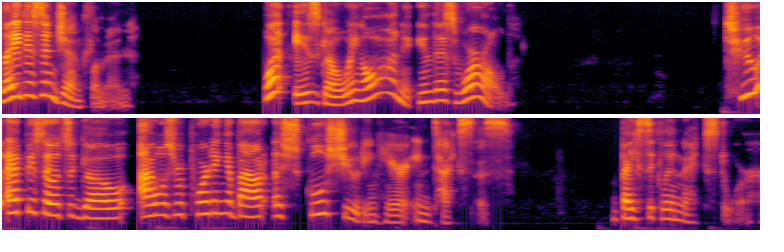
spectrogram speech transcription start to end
Ladies and gentlemen, what is going on in this world? Two episodes ago, I was reporting about a school shooting here in Texas, basically next door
